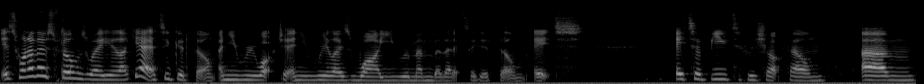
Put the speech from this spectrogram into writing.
it's one of those films where you're like, yeah, it's a good film, and you rewatch it and you realize why you remember that it's a good film. It's, it's a beautifully shot film. Um,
